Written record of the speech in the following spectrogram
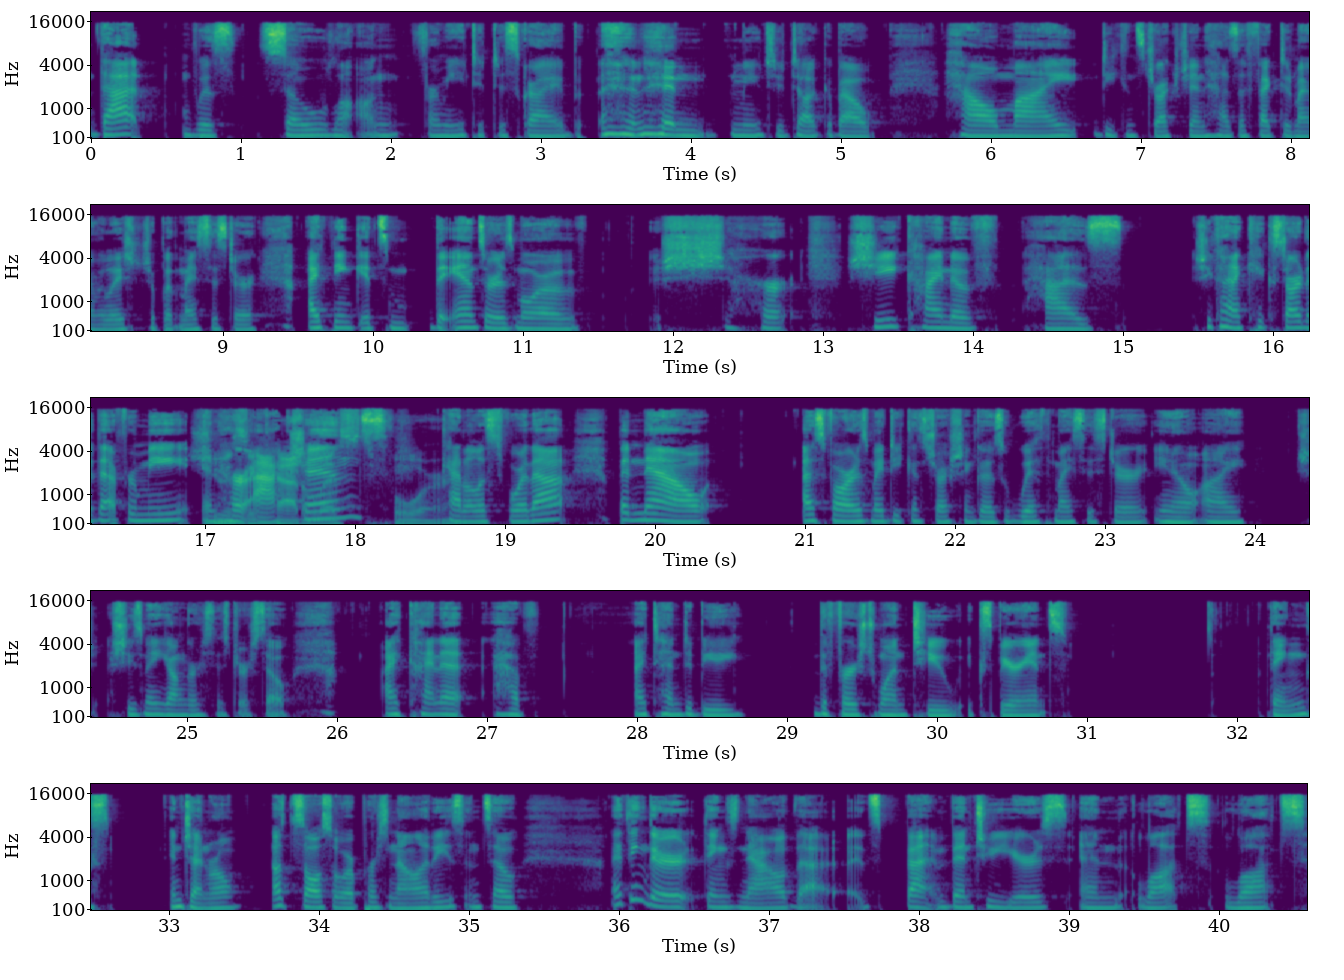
that was so long for me to describe and, and me to talk about how my deconstruction has affected my relationship with my sister. I think it's the answer is more of sh- her. She kind of has. She kind of kickstarted that for me She in her the catalyst actions, for- catalyst for that. But now, as far as my deconstruction goes with my sister, you know, I she's my younger sister, so I kind of have I tend to be the first one to experience things in general. That's also our personalities. And so I think there are things now that it's been, been two years and lots, lots,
